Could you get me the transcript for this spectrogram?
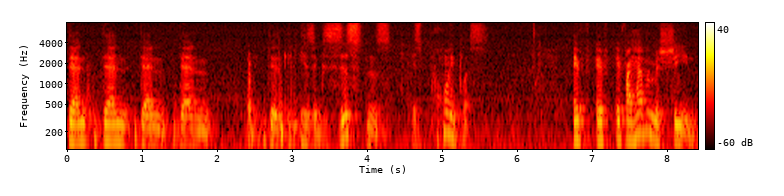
then then then then the, his existence is pointless. If, if if I have a machine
